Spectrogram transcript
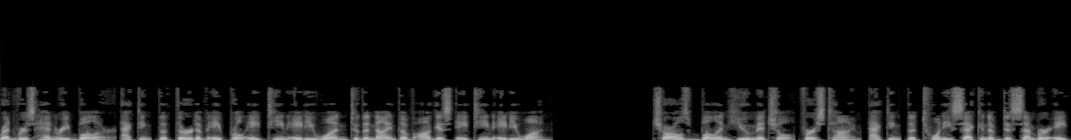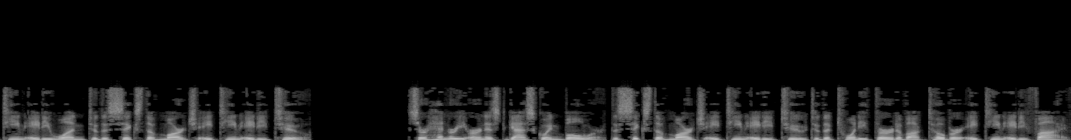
Redvers Henry Buller, acting the 3rd of April 1881 to the 9th of August 1881. Charles Bullen Hugh Mitchell, first time, acting the 22nd of December 1881 to the 6th of March 1882. Sir Henry Ernest Gascoigne Bulwer, the 6th of March 1882 to the 23rd of October 1885.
